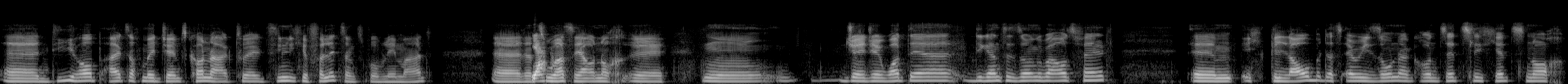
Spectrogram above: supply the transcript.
äh, D-Hop als auch mit James Conner aktuell ziemliche Verletzungsprobleme hat. Äh, dazu hast du ja auch noch äh, JJ Watt, der die ganze Saison über ausfällt. Ähm, ich glaube, dass Arizona grundsätzlich jetzt noch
